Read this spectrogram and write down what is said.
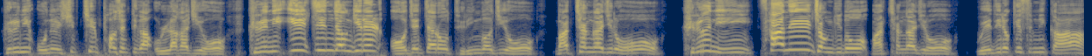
그러니 오늘 17%가 올라가지요. 그러니 일진전기를 어제자로 드린 거지요. 마찬가지로 그러니 산일 전기도 마찬가지로 왜 드렸겠습니까?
